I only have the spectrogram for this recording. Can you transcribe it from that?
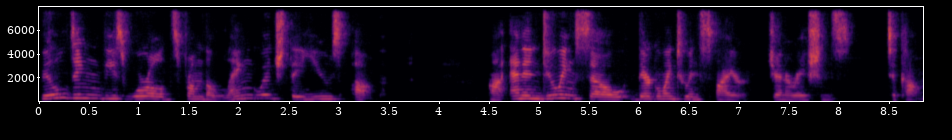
building these worlds from the language they use up. Uh, and in doing so, they're going to inspire generations to come,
